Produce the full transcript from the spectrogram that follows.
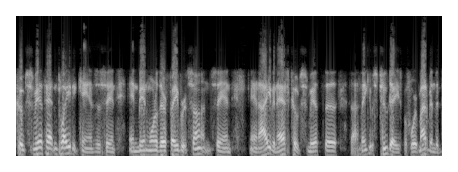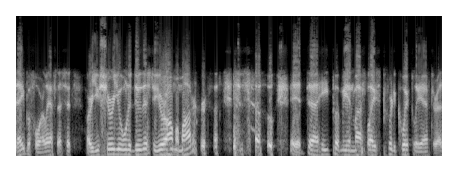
Coach Smith hadn't played at Kansas and and been one of their favorite sons. And and I even asked Coach Smith, uh, I think it was two days before, it might have been the day before I left. I said, "Are you sure you want to do this to your alma mater?" so it uh, he put me in my place pretty quickly after I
